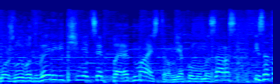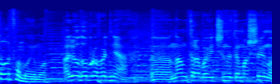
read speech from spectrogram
Можливо, двері відчиняться перед майстром, якому ми зараз і зателефонуємо. Алло, доброго дня. Е, нам треба відчинити машину.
